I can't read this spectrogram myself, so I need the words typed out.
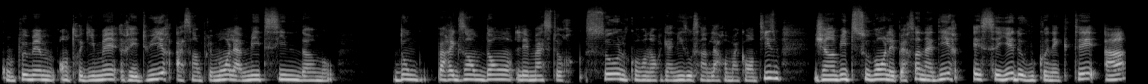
qu'on peut même, entre guillemets, réduire à simplement la médecine d'un mot. Donc, par exemple, dans les Master Soul qu'on organise au sein de l'aromacantisme, j'invite souvent les personnes à dire essayez de vous connecter à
